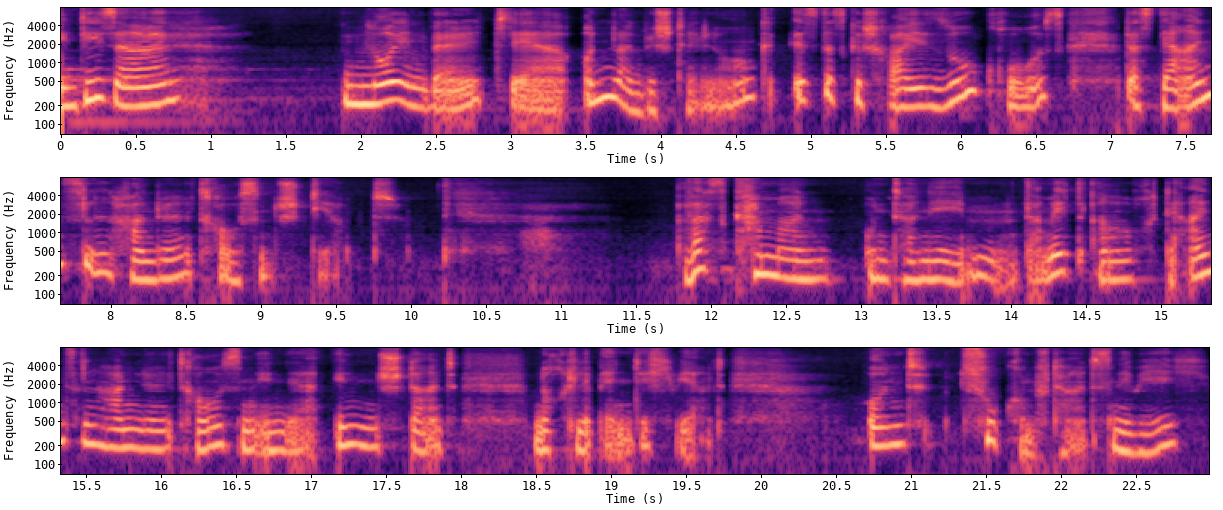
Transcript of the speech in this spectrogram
In dieser neuen Welt der Online-Bestellung ist das Geschrei so groß, dass der Einzelhandel draußen stirbt. Was kann man unternehmen, damit auch der Einzelhandel draußen in der Innenstadt noch lebendig wird und Zukunft hat, nämlich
